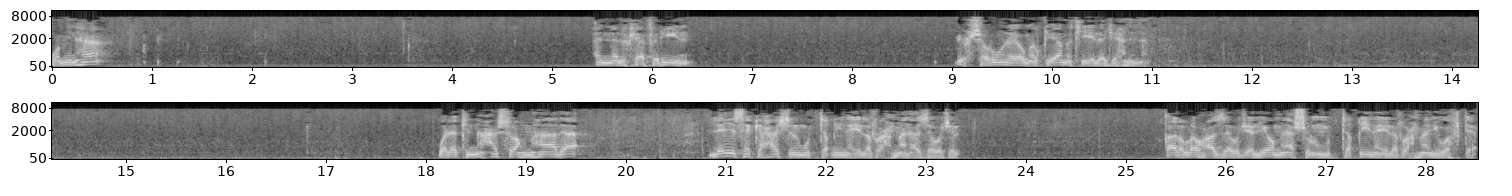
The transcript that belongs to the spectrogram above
ومنها أن الكافرين يحشرون يوم القيامة إلى جهنم. ولكن حشرهم هذا ليس كحشر المتقين إلى الرحمن عز وجل. قال الله عز وجل اليوم نحشر المتقين إلى الرحمن وفدا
